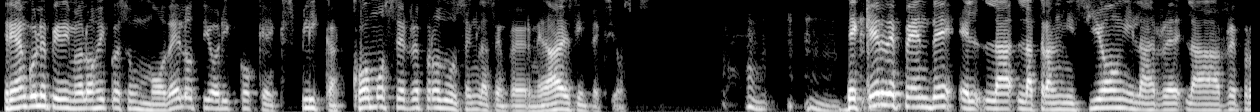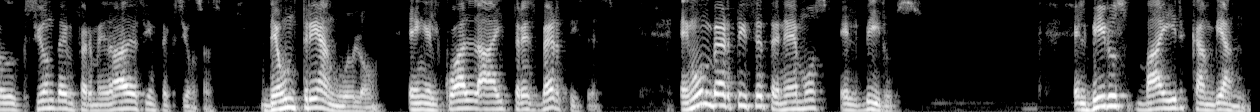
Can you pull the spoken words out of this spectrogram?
Triángulo epidemiológico es un modelo teórico que explica cómo se reproducen las enfermedades infecciosas. ¿De qué depende la, transmisión y la, reproducción de enfermedades infecciosas? De un triángulo en el cual hay tres vértices. En un vértice tenemos el virus. El virus va a ir cambiando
